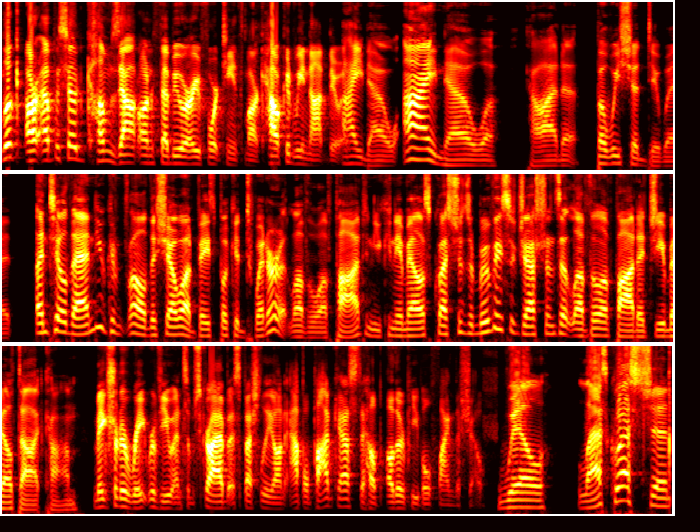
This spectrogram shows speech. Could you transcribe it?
Look, our episode comes out on February 14th, Mark. How could we not do it? I know, I know. God, but we should do it. Until then, you can follow the show on Facebook and Twitter at Love the Love Pod, and you can email us questions or movie suggestions at lovethelovepod at gmail.com. Make sure to rate, review, and subscribe, especially on Apple Podcasts, to help other people find the show. Will, last question.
